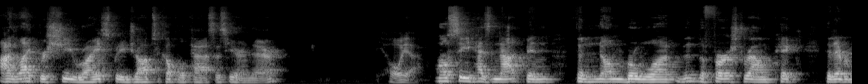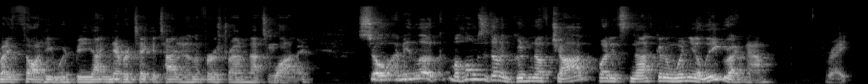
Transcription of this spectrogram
I like Rashee Rice, but he drops a couple of passes here and there. Oh yeah, Kelce has not been the number one, the, the, first round pick that everybody thought he would be. I never take a tight end in the first round. That's why. So I mean, look, Mahomes has done a good enough job, but it's not going to win you a league right now. Right.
